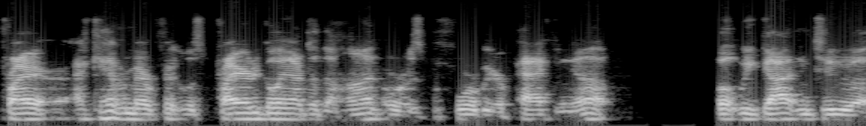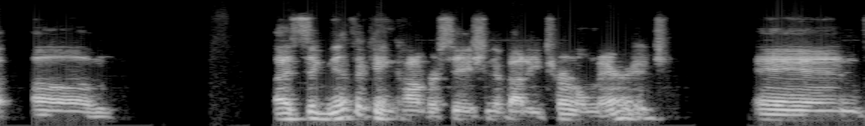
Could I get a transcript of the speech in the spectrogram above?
prior i can't remember if it was prior to going out to the hunt or it was before we were packing up but we got into a, um a significant conversation about eternal marriage. And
